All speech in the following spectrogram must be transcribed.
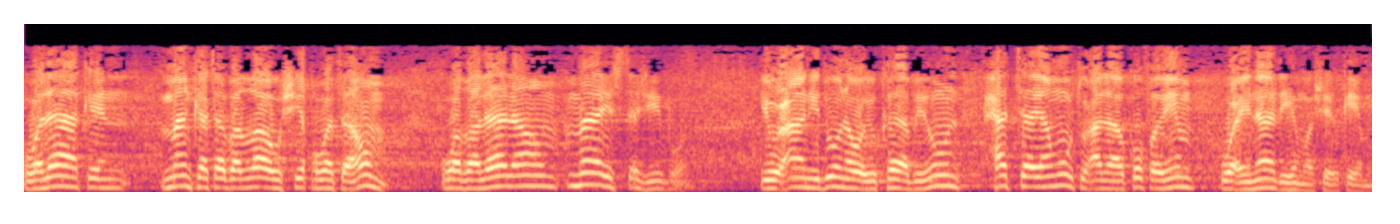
ولكن من كتب الله شقوتهم وضلالهم ما يستجيبون. يعاندون ويكابرون حتى يموتوا على كفرهم وعنادهم وشركهم.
